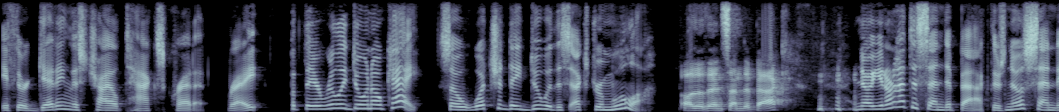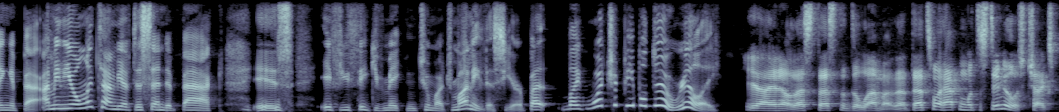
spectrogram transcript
if they're getting this child tax credit, right? But they're really doing okay. So, what should they do with this extra moolah? Other than send it back? no, you don't have to send it back. There's no sending it back. I mean, the only time you have to send it back is if you think you're making too much money this year. But like, what should people do, really? Yeah, I know. That's that's the dilemma. That, that's what happened with the stimulus checks.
